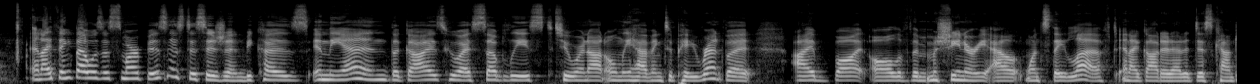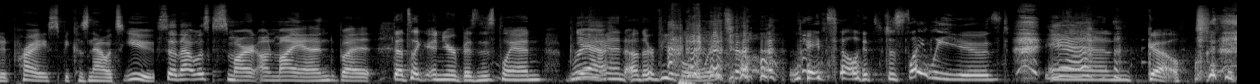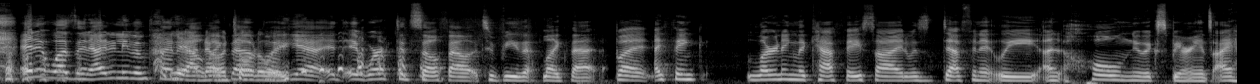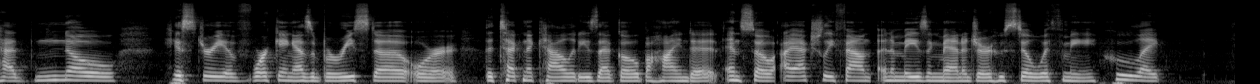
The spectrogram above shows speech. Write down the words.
And I think that was a smart business decision because in the end, the guys who I subleased to were not only having to pay rent, but I bought all of the machinery out once they left and I got it at a discounted price because now it's used. So that was smart on my end, but That's like in your business plan. Bring Yeah. in other people. Wait till wait till it's just slightly used Yeah. and go. and it wasn't. I didn't even plan it Yeah, out no, like that. totally. But yeah, it, it worked itself out to be that, like that. But I think learning the cafe side was definitely a whole new experience. I had no history of working as a barista or the technicalities that go behind it. And so I actually found an amazing manager who's still with me who like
